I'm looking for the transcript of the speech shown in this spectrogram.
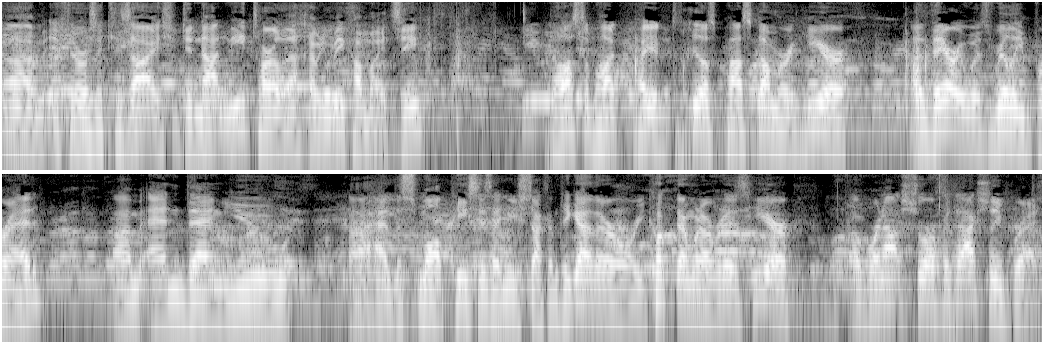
um, if there was a kazayis, you did not need tarlechem to make hamaitzi. The hasam hayad tchilas paskamer here. Uh, there, it was really bread, um, and then you uh, had the small pieces and you stuck them together, or you cooked them, whatever it is. Here, uh, we're not sure if it's actually bread,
